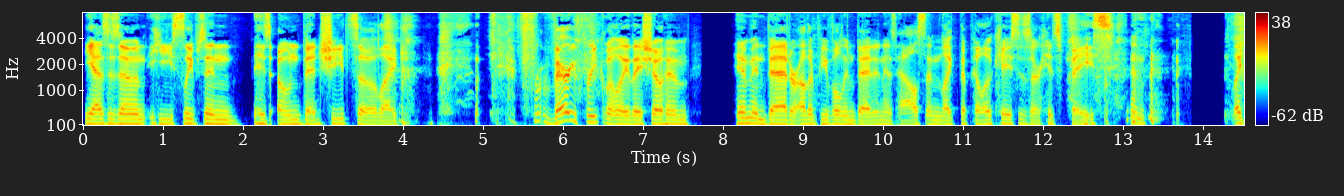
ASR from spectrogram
he has his own he sleeps in his own bed sheets. So like fr- very frequently they show him him in bed or other people in bed in his house and like the pillowcases are his face and like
